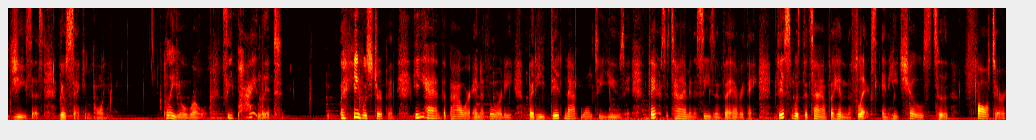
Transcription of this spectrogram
Jesus. Your second point play your role. See, Pilate he was tripping. He had the power and authority, but he did not want to use it. There's a time and a season for everything. This was the time for him to flex, and he chose to falter.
